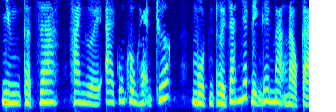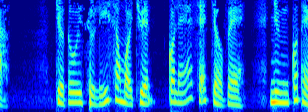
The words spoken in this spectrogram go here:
Nhưng thật ra, hai người ai cũng không hẹn trước một thời gian nhất định lên mạng nào cả. Chờ tôi xử lý xong mọi chuyện, có lẽ sẽ trở về. nhưng có thể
